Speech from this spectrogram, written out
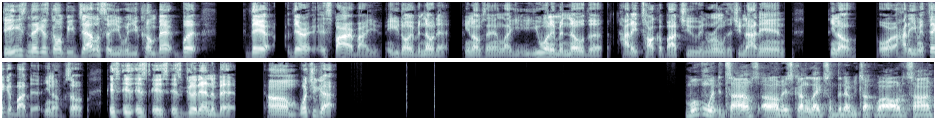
these niggas gonna be jealous of you when you come back, but they're they're inspired by you, and you don't even know that. You know what I'm saying? Like you, you won't even know the how they talk about you in rooms that you're not in. You know, or how to even think about that. You know, so it's it's it's it's good and the bad. Um, what you got? Moving with the times um is kind of like something that we talk about all the time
